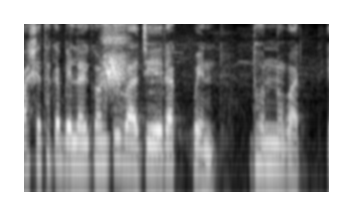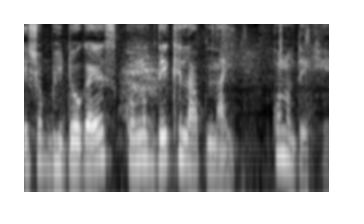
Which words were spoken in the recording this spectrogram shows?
পাশে থাকা বেল আইকনটি বাজিয়ে রাখবেন। ধন্যবাদ। এসব ভিডিও গাইস কোনো দেখে লাভ নাই। কোনো দেখে।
